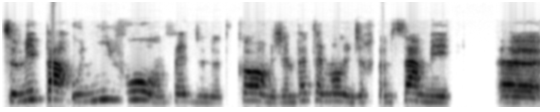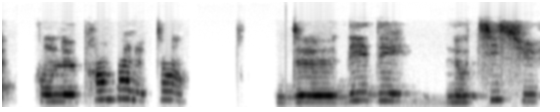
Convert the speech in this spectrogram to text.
se met pas au niveau en fait de notre corps, mais j'aime pas tellement le dire comme ça, mais euh, qu'on ne prend pas le temps de d'aider nos tissus,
